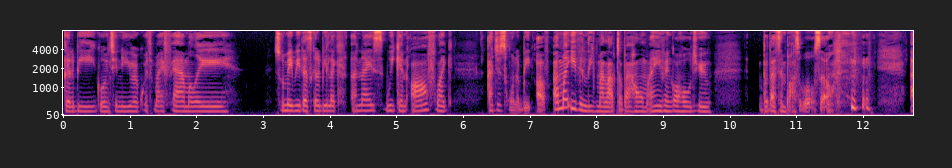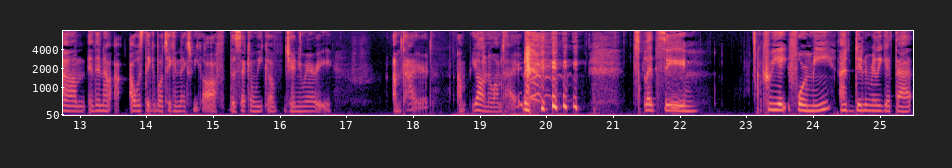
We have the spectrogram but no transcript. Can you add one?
going to be going to New York with my family. So maybe that's going to be like a nice weekend off. Like I just want to be off. I might even leave my laptop at home. I ain't even to hold you, but that's impossible. So um and then I, I was thinking about taking next week off, the second week of January. I'm tired. I'm, y'all know I'm tired. let's see create for me i didn't really get that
